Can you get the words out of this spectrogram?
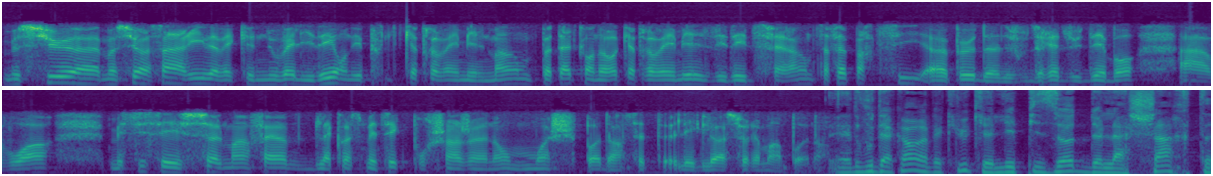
Monsieur, euh, Hassan arrive avec une nouvelle idée. On est plus de 80 000 membres. Peut-être qu'on aura 80 000 idées différentes. Ça fait partie un peu je vous dirais, du débat à avoir. Mais si c'est seulement faire de la cosmétique pour changer un nom, moi, je suis pas dans cette ligue-là, assurément pas. Êtes-vous d'accord avec lui que l'épisode de la charte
